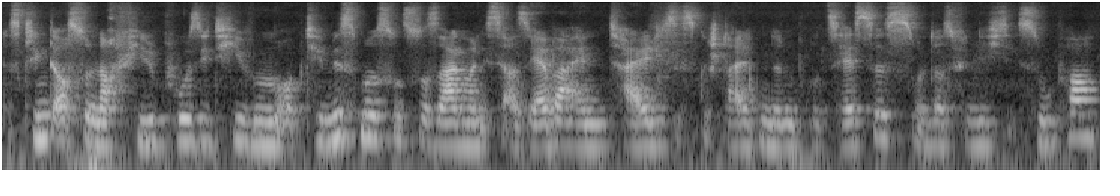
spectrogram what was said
das klingt auch so nach viel positivem Optimismus und zu sagen, man ist ja selber ein Teil dieses gestaltenden Prozesses und das finde ich super.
